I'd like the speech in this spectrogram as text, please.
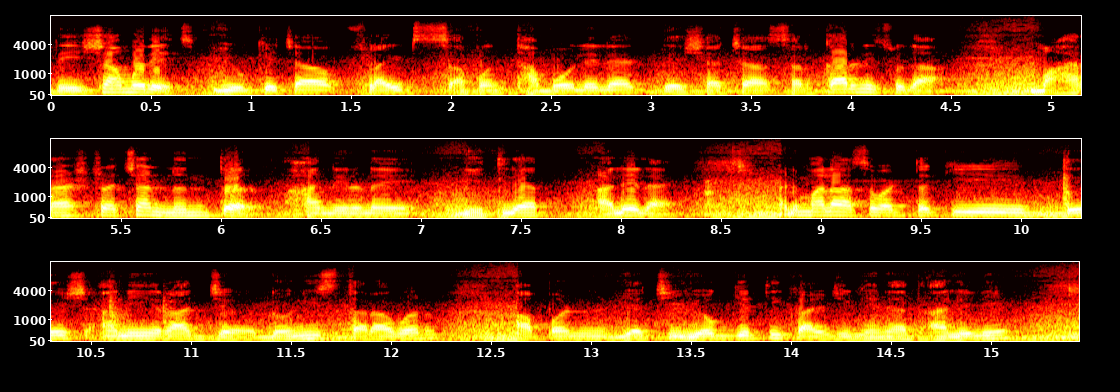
देशामध्येच यू केच्या फ्लाईट्स आपण थांबवलेल्या आहेत. देशाच्या सरकारने सुद्धा महाराष्ट्राच्या नंतर हा निर्णय घेतल्यात आलेला आहे. आणि मला असं वाटतं की देश आणि राज्य दोन्ही स्तरावर आपण याची योग्य ती काळजी घेण्यात आलेली आहे.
